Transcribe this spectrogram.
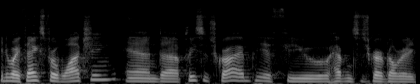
Anyway, thanks for watching, and uh, please subscribe if you haven't subscribed already.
